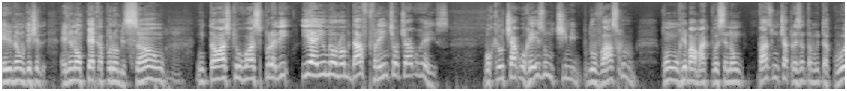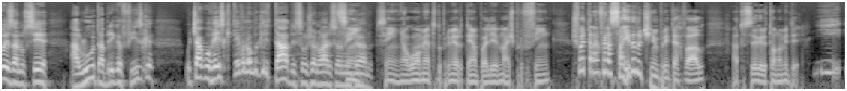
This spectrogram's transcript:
ele não deixa, ele não peca por omissão. Então acho que o Rossi por ali. E aí o meu nome da frente é o Thiago Reis. Porque o Thiago Reis, num time do Vasco, com o Ribamar que você não quase não te apresenta muita coisa, a não ser a luta, a briga física. O Thiago Reis, que teve o nome gritado em São Januário, se eu não me sim, engano. sim, em algum momento do primeiro tempo ali, mais pro fim. Acho que foi, foi na saída do time pro intervalo, a torcida gritou o nome dele. E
